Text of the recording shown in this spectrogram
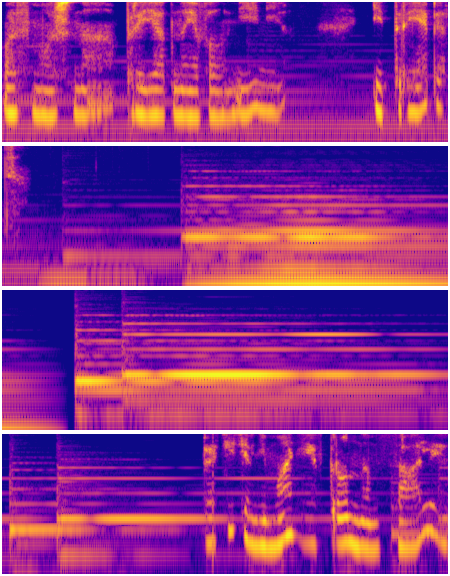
Возможно, приятное волнение и трепет. Обратите внимание, в тронном зале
